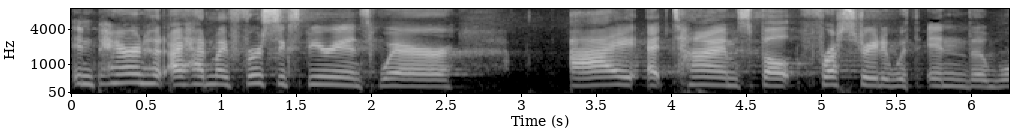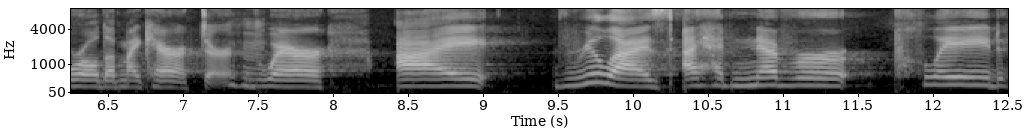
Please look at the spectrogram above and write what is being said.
in Parenthood, I had my first experience where. I, at times, felt frustrated within the world of my character, mm-hmm. where I realized I had never played,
